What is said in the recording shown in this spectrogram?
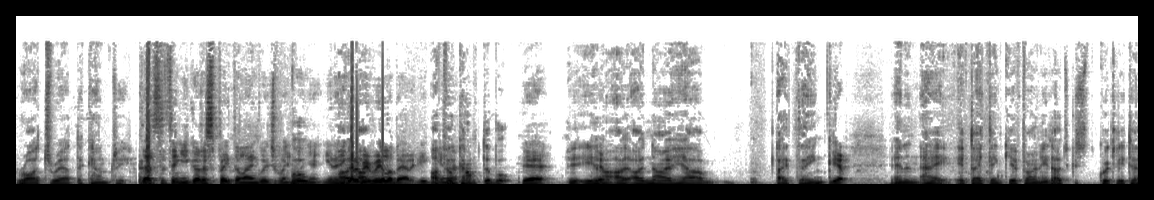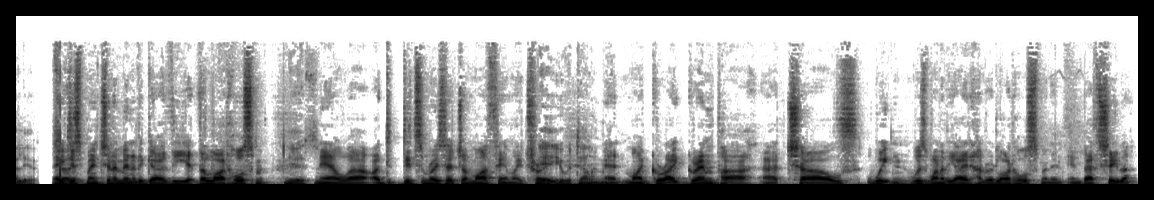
right throughout the country. That's the thing. You've got to speak the language. When, when you, you know, you've got to be real about it. You, I you feel know? comfortable. Yeah. You- Yep. know, I, I know how they think. Yep. And then, hey, if they think you're phony, they'll just quickly tell you. Now, So- you just mentioned a minute ago the the light horseman. Yes. Now, uh, I d- did some research on my family tree. Yeah, you were telling me. And my great grandpa, uh, Charles Wheaton, was one of the 800 light horsemen in, in Beersheba.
